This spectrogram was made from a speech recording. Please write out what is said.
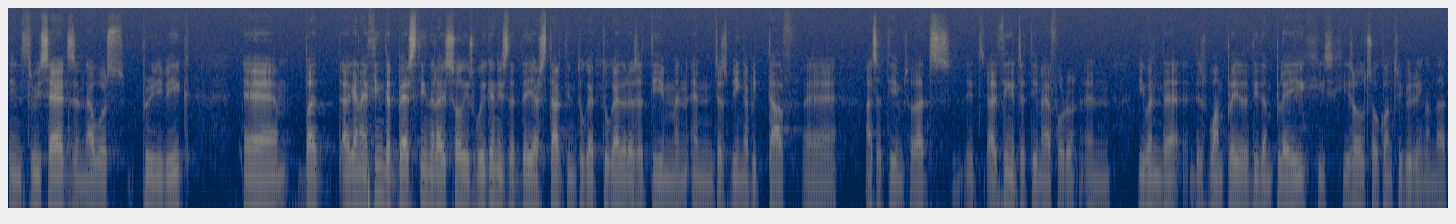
in three sets, and that was pretty big. Um, but again, I think the best thing that I saw this weekend is that they are starting to get together as a team and, and just being a bit tough uh, as a team. So that's I think it's a team effort, and even the, there's one player that didn't play, he's he's also contributing on that.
